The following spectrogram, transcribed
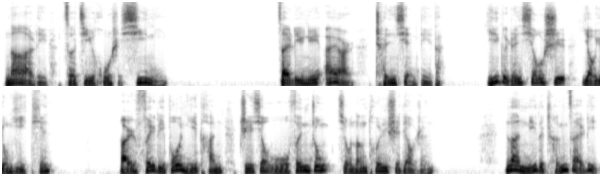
那里则几乎是稀泥。在吕尼埃尔沉陷地带，一个人消失要用一天，而菲利波泥潭只消五分钟就能吞噬掉人。烂泥的承载力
